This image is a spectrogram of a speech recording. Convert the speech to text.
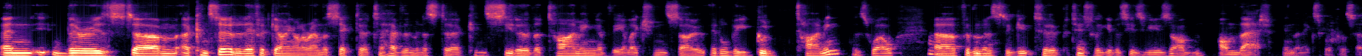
And there is um, a concerted effort going on around the sector to have the minister consider the timing of the election. So it'll be good timing as well hmm. uh, for the minister to, to potentially give us his views on on that in the next week or so.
